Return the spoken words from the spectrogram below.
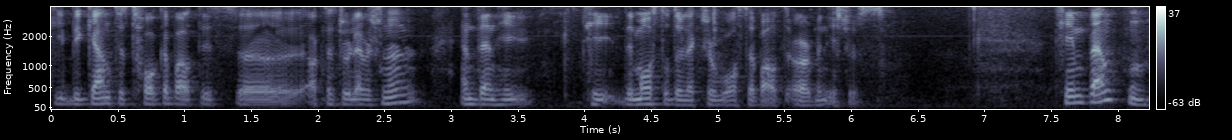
he began to talk about this uh, architectural revolution, and then he, he, the most of the lecture was about urban issues. Tim Benton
